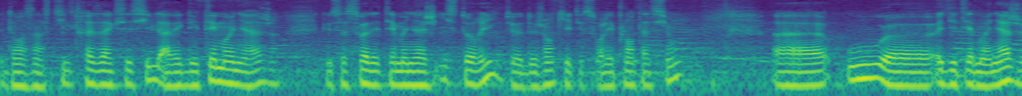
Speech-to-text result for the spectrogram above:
dans un style très accessible avec des témoignages, que ce soit des témoignages historiques de, gens qui étaient sur les plantations euh, ou euh, des témoignages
